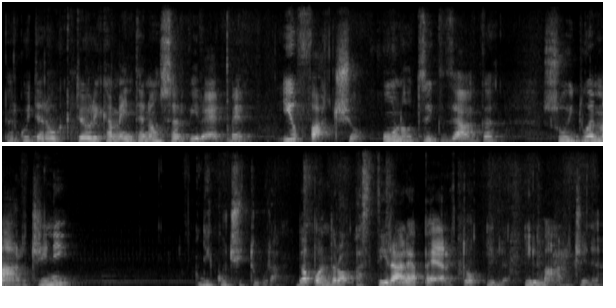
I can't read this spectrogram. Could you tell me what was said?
per cui teoricamente non servirebbe io faccio uno zig zag sui due margini di cucitura. Dopo andrò a stirare aperto il, il margine.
